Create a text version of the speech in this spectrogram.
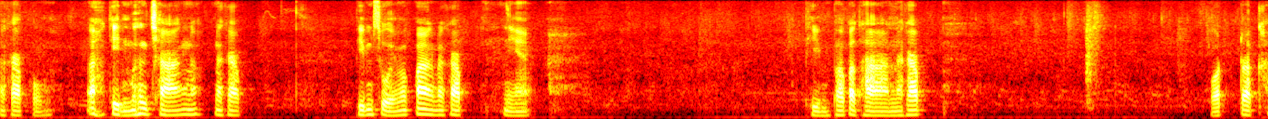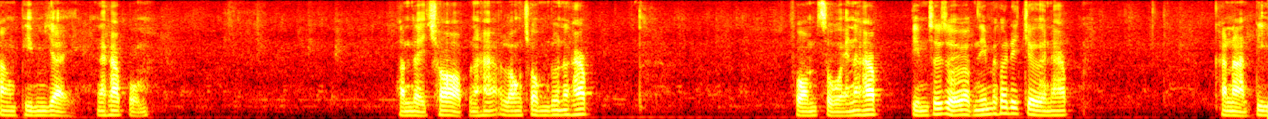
นะครับผมอะถิ่นเมืองช้างนะนะครับ พิมพ์สวยมากๆนะครับ เนี่ย พิมพ์พระประธานนะครับ วัดระฆังพิมพ์ใหญ่นะครับผม ท่านใดชอบนะฮะ ลองชมดูนะครับ ฟอร์มสวยนะครับ พิมพ์สวยๆแบบนี้ไม่ค่อยได้เจอนะครับ ขนาดดี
